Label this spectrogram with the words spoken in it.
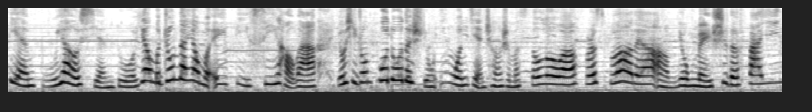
点，不要嫌多，要么中单，要么 A D C，好吧？游戏中多多的使用英文简称，什么 Solo 啊、First Blood 呀，啊，用美式的发音，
